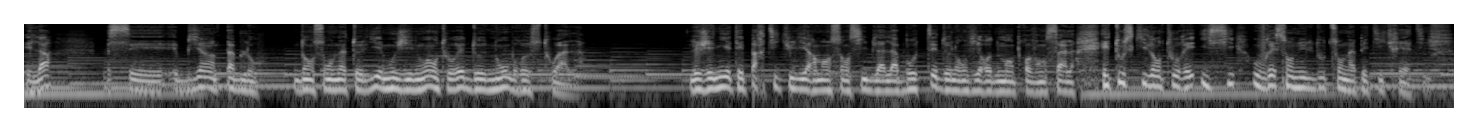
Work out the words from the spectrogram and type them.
Et là, c'est bien Pablo, dans son atelier mouginois entouré de nombreuses toiles. Le génie était particulièrement sensible à la beauté de l'environnement provençal, et tout ce qui l'entourait ici ouvrait sans nul doute son appétit créatif.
